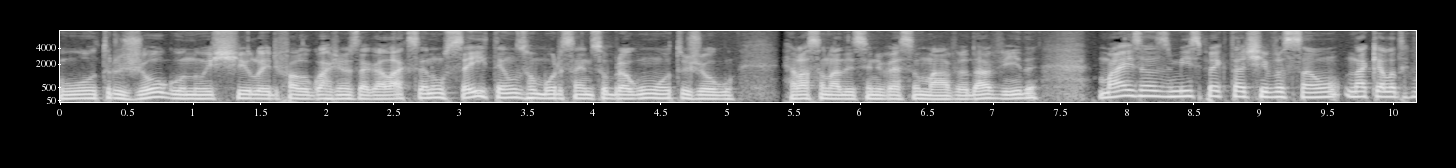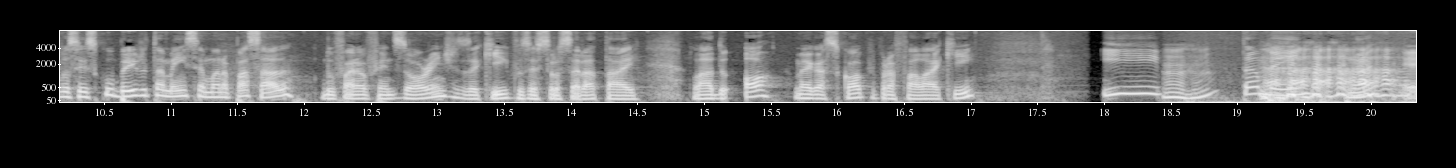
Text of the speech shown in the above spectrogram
o outro jogo no estilo, ele falou Guardiões da Galáxia, eu não sei, tem uns rumores saindo sobre algum outro jogo relacionado a esse universo Marvel da vida, mas as minhas expectativas são naquela que vocês cobriram também semana passada, do Final Fantasy Orange, aqui, que vocês trouxeram a Thay lá do O Megascope para falar aqui. E Uhum. também, né,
